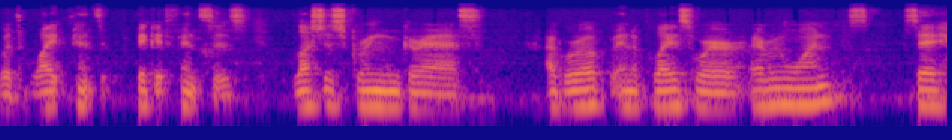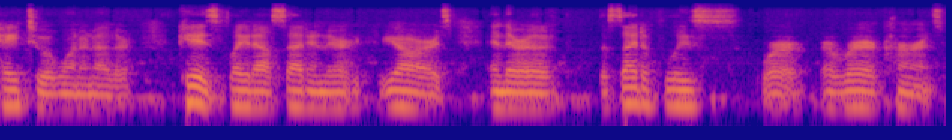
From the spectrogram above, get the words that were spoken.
with white picket fences, luscious green grass. I grew up in a place where everyone said hey to one another. Kids played outside in their yards, and there, the sight of police were a rare occurrence.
